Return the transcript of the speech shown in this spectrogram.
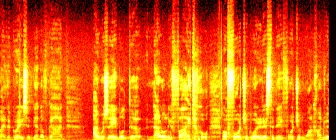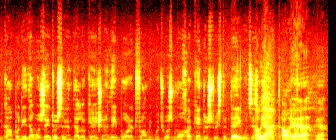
by the grace again of God, I was able to not only find a Fortune, what it is today, Fortune 100 company that was interested in that location and they bought it from me, which was Mohawk Industries today, which is Oh, yeah. Oh, yeah, yeah.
